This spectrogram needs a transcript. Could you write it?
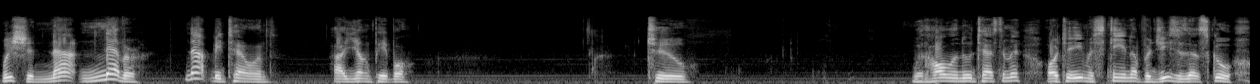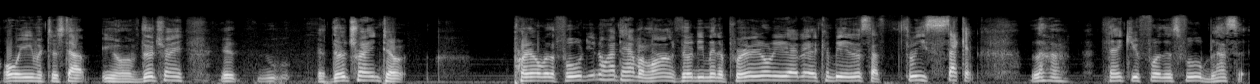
We should not, never, not be telling our young people to withhold the New Testament or to even stand up for Jesus at school or even to stop, you know, if they're trained, if, if they're trained to pray over the food, you don't have to have a long 30 minute prayer. You don't need that. It can be just a three second, thank you for this food, bless it.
